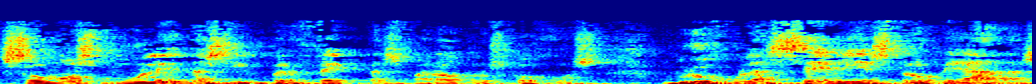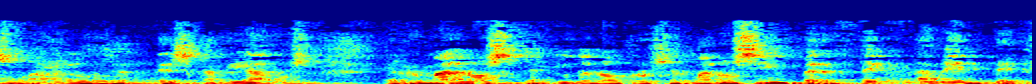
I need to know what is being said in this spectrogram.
Somos muletas imperfectas para otros cojos, brújulas semi-estropeadas para los descarriados, hermanos que ayudan a otros hermanos imperfectamente,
